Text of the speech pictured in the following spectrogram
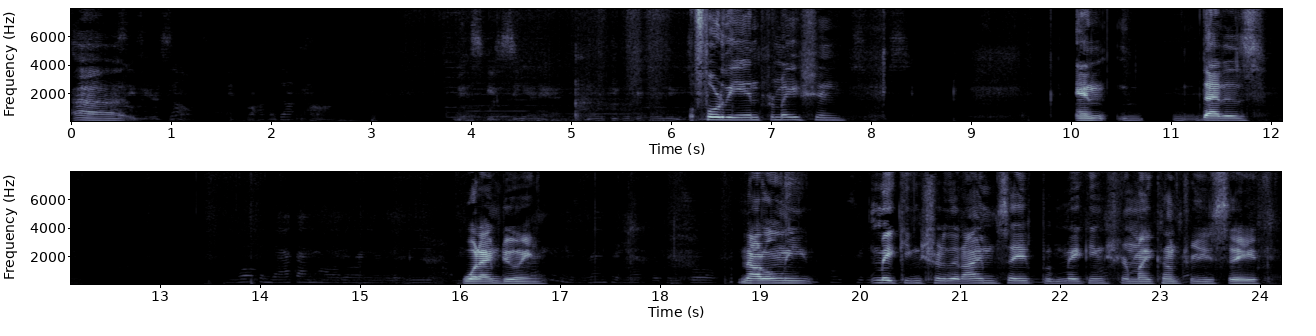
uh, for the information and that is Welcome back. I'm Holiday what I'm doing. Everything is ramping up for control. Not only making sure that I'm safe, but making sure my country is safe On a Ukrainian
